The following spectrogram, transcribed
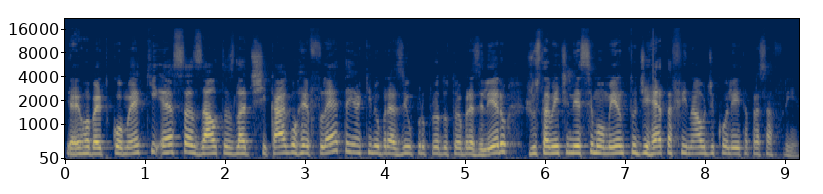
E aí, Roberto, como é que essas altas lá de Chicago refletem aqui no Brasil para o produtor brasileiro, justamente nesse momento de reta final de colheita para safrinha?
